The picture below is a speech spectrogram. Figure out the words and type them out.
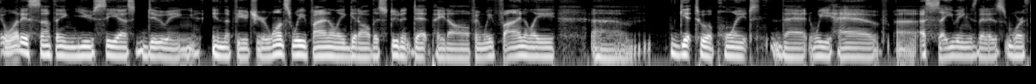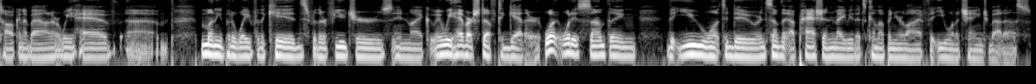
what is something you see us doing in the future once we finally get all this student debt paid off and we finally um, get to a point that we have uh, a savings that is worth talking about or we have um, money put away for the kids for their futures and like and we have our stuff together. What what is something that you want to do and something a passion maybe that's come up in your life that you want to change about us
